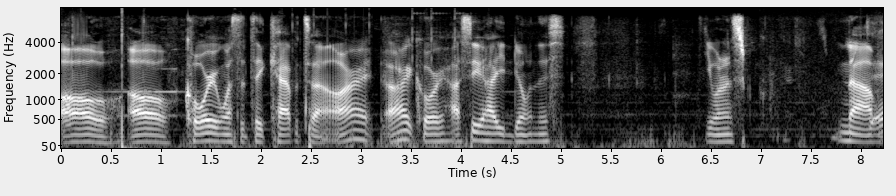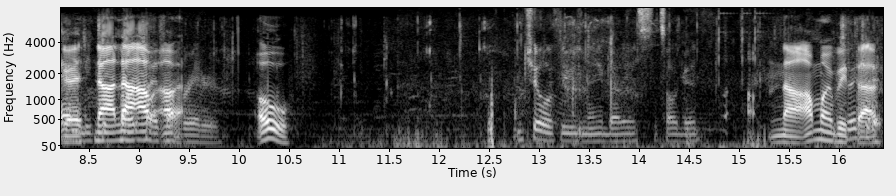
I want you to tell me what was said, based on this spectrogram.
Oh, oh, Corey wants to take Capitão. All right, all right, Corey. I see how you're doing this. You want to? Nah, I'm Damn, good. Nah, took nah. I'm, sides uh, operator. oh, I'm chill with using anybody. It's, it's all good. nah. I'm gonna beat that.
